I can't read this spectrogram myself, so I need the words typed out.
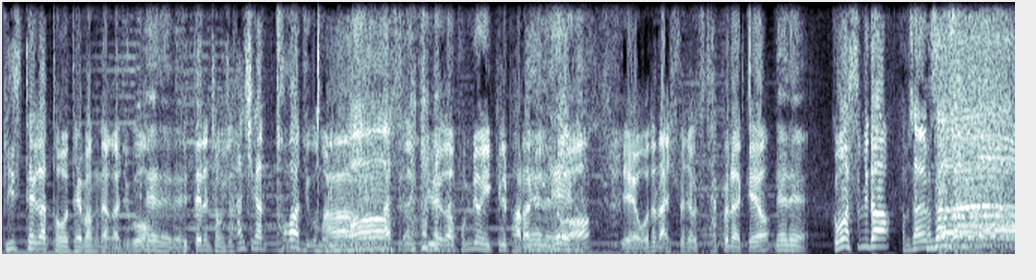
비스테가 더 대박 나가지고 네네네. 그때는 정신 한 시간 터가지고 뭐 아. 할 수 있는 기회가 분명히 있길 바라면서 예 오늘 아쉽지만 여기서 작별할게요. 네네. 고맙습니다. 감사합니다. 감사합니다.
